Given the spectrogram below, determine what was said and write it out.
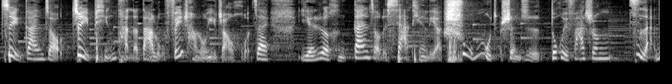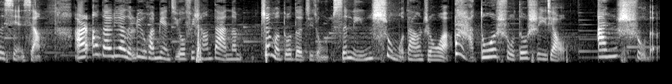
最干燥、最平坦的大陆，非常容易着火。在炎热、很干燥的夏天里啊，树木甚至都会发生自燃的现象。而澳大利亚的绿化面积又非常大，那这么多的这种森林树木当中啊，大多数都是叫桉树的。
